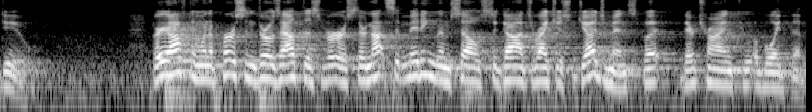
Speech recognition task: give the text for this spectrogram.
do. Very often, when a person throws out this verse, they're not submitting themselves to God's righteous judgments, but they're trying to avoid them.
